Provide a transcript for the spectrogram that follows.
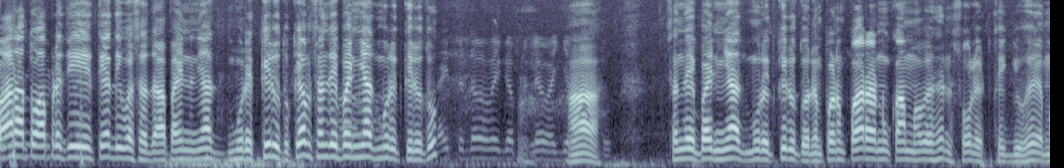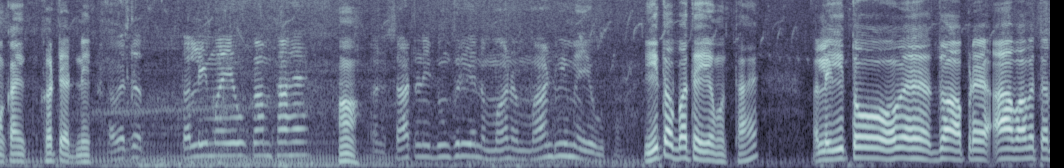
પારા તો આપણે જે તે દિવસ જ આ ભાઈને ત્યાં જ મુહૂર્ત કર્યું હતું. કેમ સંજયભાઈ ત્યાં જ મુહૂર્ત કર્યું હતું? હા. સંજયભાઈ ત્યાં જ મુહૂર્ત કર્યું હતું ને પણ પારાનું કામ હવે છે ને સોલિડ થઈ ગયું છે. એમાં કાંઈ ઘટે જ નહીં. હવે તલીમાં એવું કામ થાય હા. અને સાટણી ડુંગળી અને માંડ- માંડવીમાં એવું થાય એ તો બધે એમ જ થાય એટલે એ તો હવે જો આપણે આ વાવેતર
